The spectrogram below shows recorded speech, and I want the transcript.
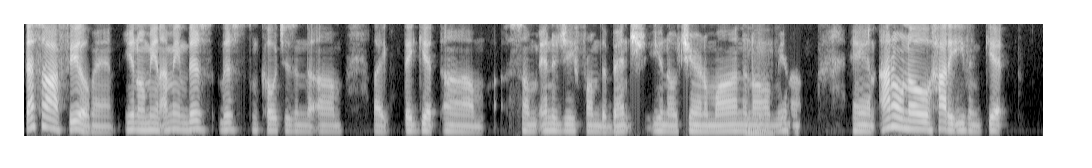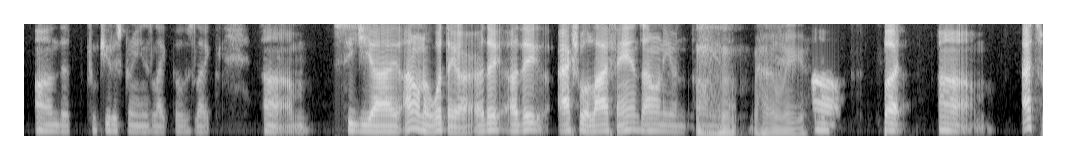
that's how I feel, man. You know what I mean? I mean, there's there's some coaches in the um like they get um some energy from the bench, you know, cheering them on and all, you know. And I don't know how to even get on the computer screens like those like um CGI. I don't know what they are. Are they are they actual live fans? I don't even I don't even know. I don't even. Um, but um, that's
